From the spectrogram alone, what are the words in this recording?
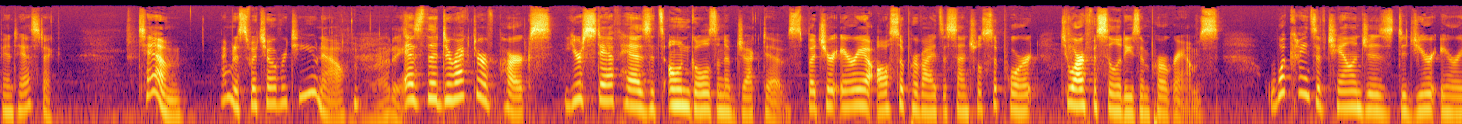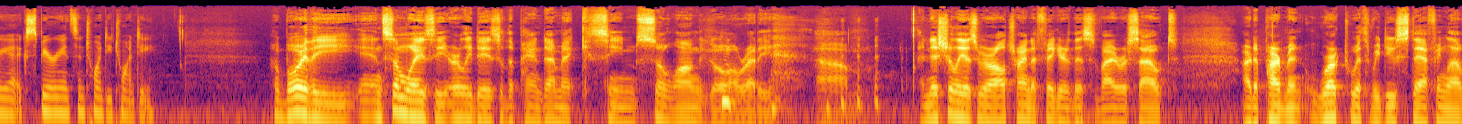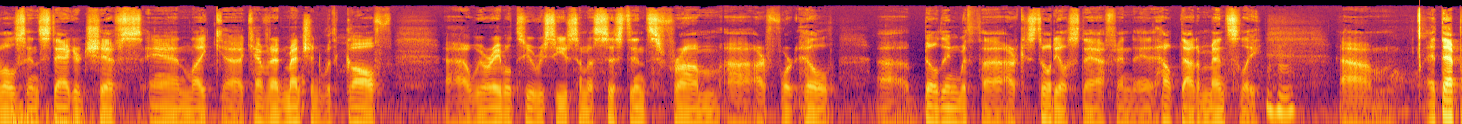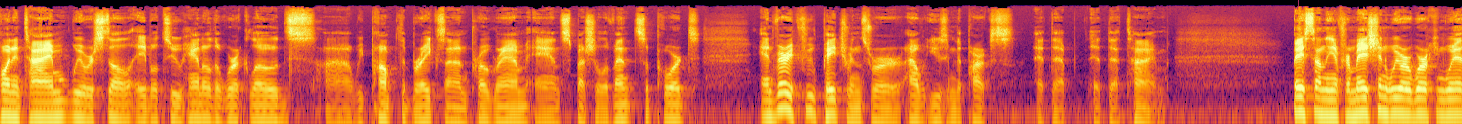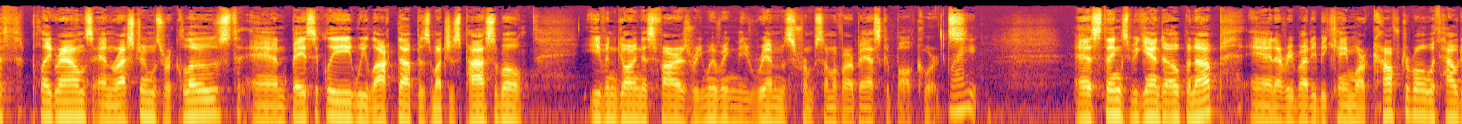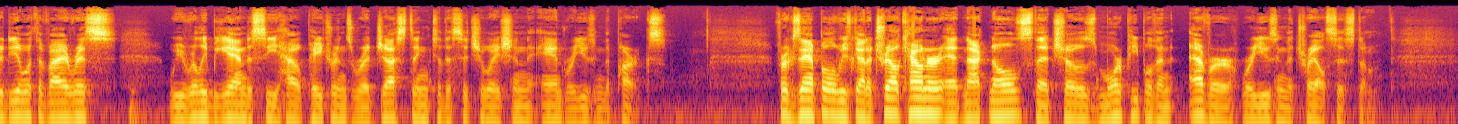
Fantastic. Tim, I'm going to switch over to you now. Alrighty. As the director of parks, your staff has its own goals and objectives, but your area also provides essential support to our facilities and programs. What kinds of challenges did your area experience in 2020? Oh boy, the in some ways the early days of the pandemic seem so long ago already. um, initially, as we were all trying to figure this virus out, our department worked with reduced staffing levels and staggered shifts. And like uh, Kevin had mentioned with golf, uh, we were able to receive some assistance from uh, our Fort Hill uh, building with uh, our custodial staff, and it helped out immensely. Um, at that point in time, we were still able to handle the workloads. Uh, we pumped the brakes on program and special event support, and very few patrons were out using the parks at that at that time. Based on the information we were working with, playgrounds and restrooms were closed, and basically we locked up as much as possible, even going as far as removing the rims from some of our basketball courts. Right. As things began to open up and everybody became more comfortable with how to deal with the virus, we really began to see how patrons were adjusting to the situation and were using the parks. For example, we've got a trail counter at Knoch Knolls that shows more people than ever were using the trail system.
